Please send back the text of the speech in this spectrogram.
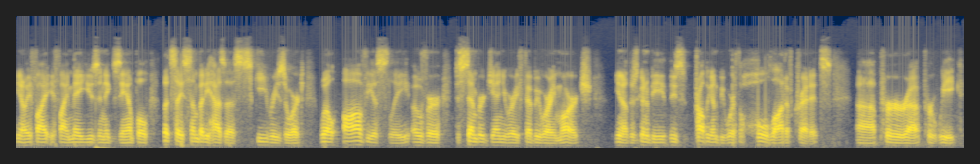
you know, if I if I may use an example, let's say somebody has a ski resort. Well, obviously over December, January, February, March, you know, there's going to be these probably going to be worth a whole lot of credits uh, per uh, per week.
